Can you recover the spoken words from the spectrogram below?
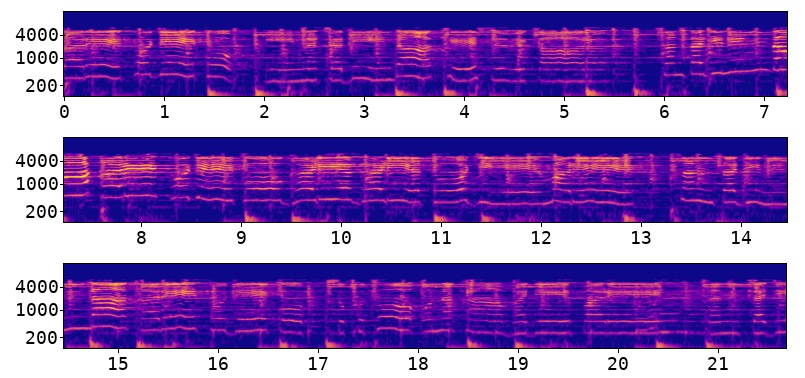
ڪري ٿو جيڪو ڪين ڇڏيندا کيس وڪار. سنت جي نندا ڪري ٿو جيڪو گهڙيءَ گهڙيءَ ٿو جئي مري. سنت جي نندا ڪري ٿو جيڪو سک ٿو ان کان ڀڄي پري سنت جي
